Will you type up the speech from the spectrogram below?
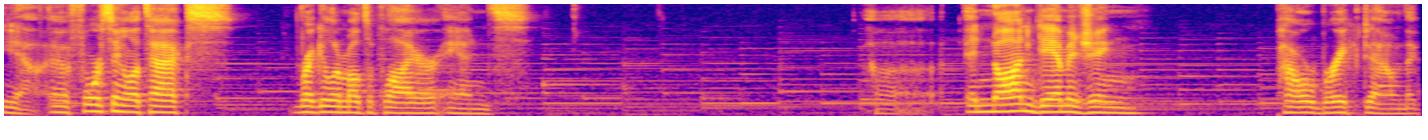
Yeah, uh, four single attacks, regular multiplier, and uh, a non-damaging power breakdown that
